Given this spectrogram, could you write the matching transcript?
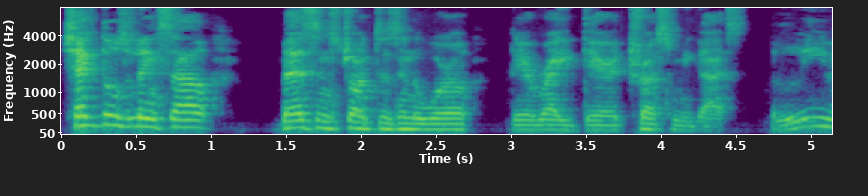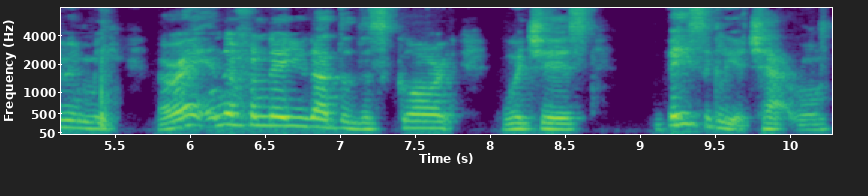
Check those links out. Best instructors in the world. They're right there. Trust me, guys. Believe in me. All right. And then from there, you got the Discord, which is basically a chat room.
